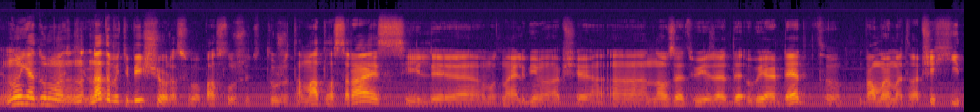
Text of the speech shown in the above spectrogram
Ну, я думаю, позитивный. надо бы тебе еще раз его послушать. Ту же там Atlas Rise или э, вот моя любимая вообще э, Now That We Are Dead, we are dead. По-моему, это вообще хит.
